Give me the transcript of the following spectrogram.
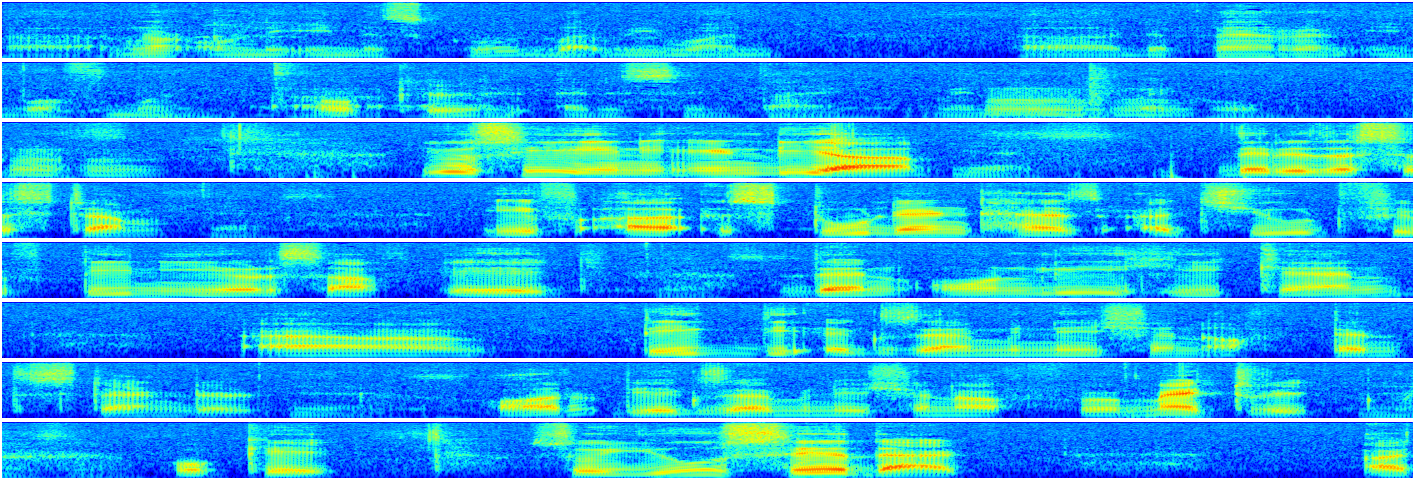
uh, not only in the school but we want uh, the parent involvement uh, Okay. at, the, at the same time when they go back Mhm. home yes. Mhm. You see, in India, yes there is a system. yes If a student has achieved 15 years of age, then only he can uh, take the examination of 10th standard yes or the examination of uh, matric. yes yes. Okay. So, you say that a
